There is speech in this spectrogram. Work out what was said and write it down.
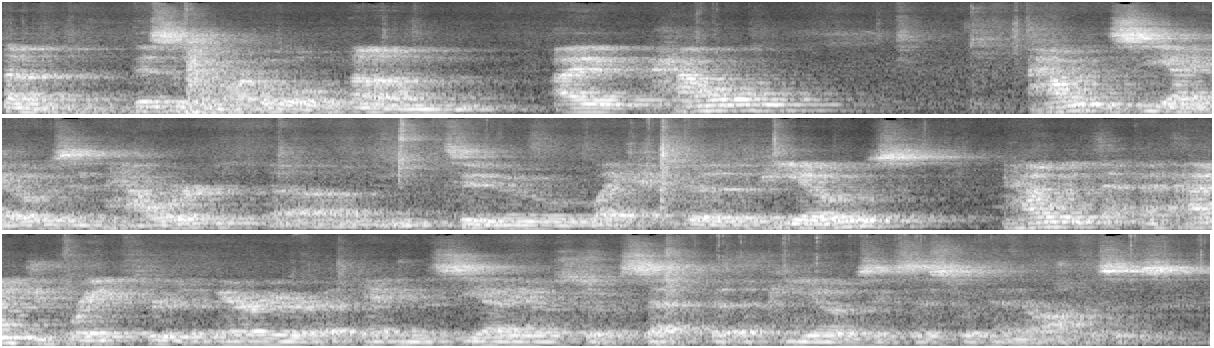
Um, this is remarkable. Um, I, how, how are the CIOs empowered um, to, like, the, the POs? How, would that, how did you break through the barrier of getting the CIOs to accept that the POs exist within their offices?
